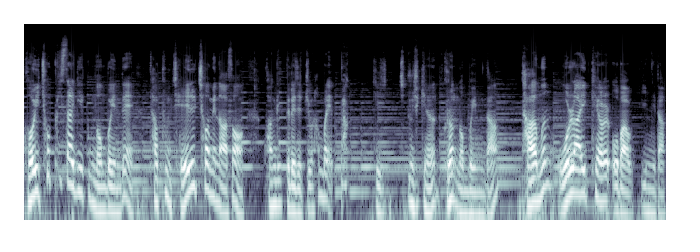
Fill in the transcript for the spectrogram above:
거의 초필살기급 넘버인데 작품 제일 처음에 나와서 관객들의 집중을 한 번에 팍 집중시키는 그런 넘버입니다. 다음은 All I Care About입니다.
